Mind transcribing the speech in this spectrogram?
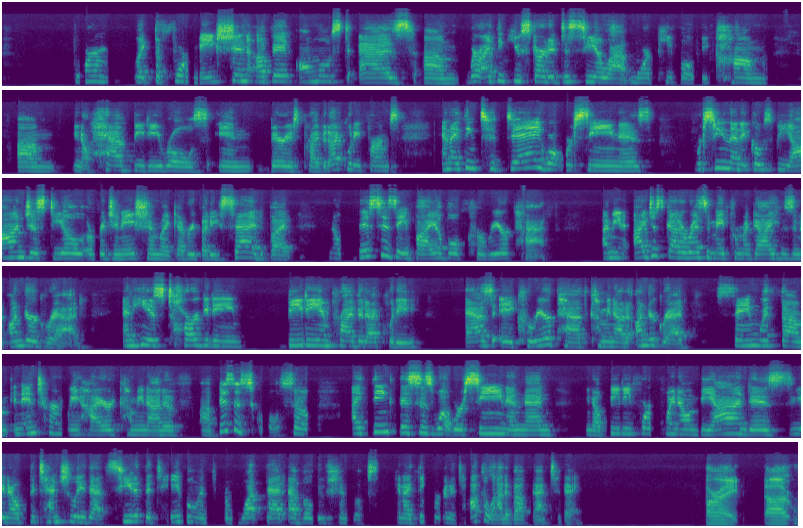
form, like the formation of it, almost as um, where I think you started to see a lot more people become, um, you know, have BD roles in various private equity firms. And I think today what we're seeing is we're seeing that it goes beyond just deal origination, like everybody said, but you know, this is a viable career path. I mean, I just got a resume from a guy who's an undergrad, and he is targeting BD and private equity as a career path coming out of undergrad. Same with um, an intern we hired coming out of uh, business school. So I think this is what we're seeing. And then, you know, BD 4.0 and beyond is, you know, potentially that seat at the table and sort of what that evolution looks like. And I think we're going to talk a lot about that today. All right. Uh,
